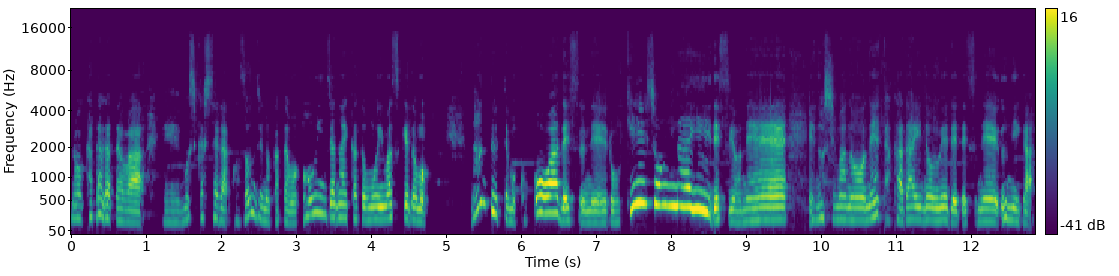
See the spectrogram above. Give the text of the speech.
の方々は、えー、もしかしたらご存知の方も多いんじゃないかと思いますけども、なんと言ってもここはですね、ロケーションがいいですよね。江ノ島のね、高台の上でですね、海が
